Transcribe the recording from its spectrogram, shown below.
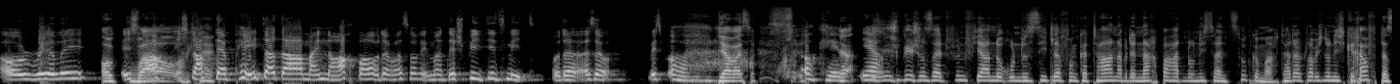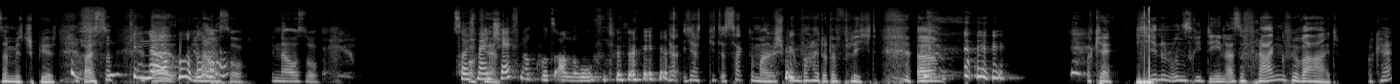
Oh, really? Oh, Ich, wow. dachte, ich okay. dachte, der Peter da, mein Nachbar oder was auch immer, der spielt jetzt mit. Oder, also, Oh. Ja, weißt du, Okay, ja, ja. ich spiele schon seit fünf Jahren eine Runde Siedler von Katan, aber der Nachbar hat noch nicht seinen Zug gemacht. Hat er, glaube ich, noch nicht gerafft, dass er mitspielt. Weißt du? Genau. Äh, genau so. Genau so. Soll ich meinen Okay. Chef noch kurz anrufen? Ja, ja, sag doch mal, wir spielen Wahrheit oder Pflicht. Ähm, okay, hier nun unsere Ideen, also Fragen für Wahrheit. Okay?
